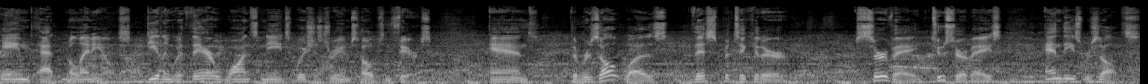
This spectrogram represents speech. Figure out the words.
aimed at millennials, dealing with their wants, needs, wishes, dreams, hopes, and fears. And the result was this particular survey, two surveys, and these results.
